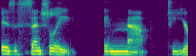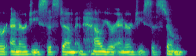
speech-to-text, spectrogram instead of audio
is essentially a map to your energy system and how your energy system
